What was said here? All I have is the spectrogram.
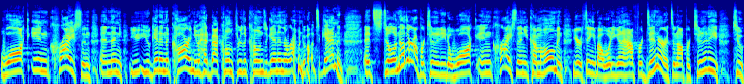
walk in Christ. And, and then you, you get in the car and you head back home through the cones again and the roundabouts again. And it's still another opportunity to walk in Christ. Then you come home and you're thinking about what are you going to have for dinner? It's an opportunity to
